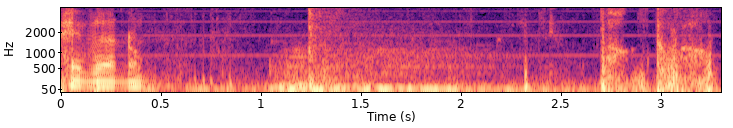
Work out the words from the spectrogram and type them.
Hey Venom. Fuck 12.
